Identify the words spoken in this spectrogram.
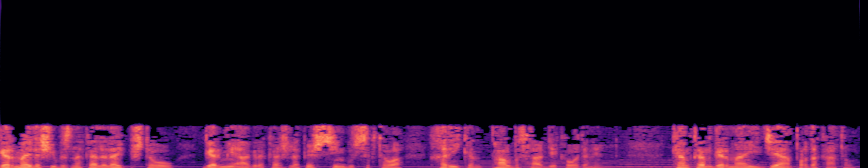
گەرمای لەشی بزنەکە لە لای پشتەوە و گەرمی ئاگرەکەش لە پێش سینگ و سکتەوە خەریکن پاڵ بە ساردیەکەوە دەنێن. کەم کەم گەرمایی جێیان پڕ دەکاتەوە.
